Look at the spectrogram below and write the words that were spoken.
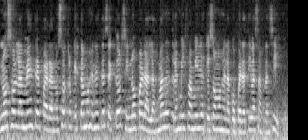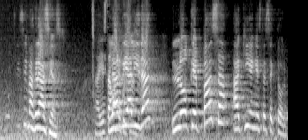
no solamente para nosotros que estamos en este sector, sino para las más de 3.000 familias que somos en la cooperativa San Francisco. Muchísimas gracias. Ahí estamos. La realidad, lo que pasa aquí en este sector.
